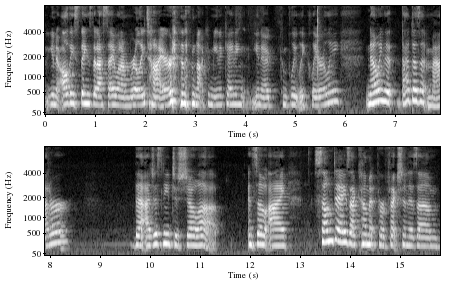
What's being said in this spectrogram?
you know all these things that I say when I'm really tired and I'm not communicating, you know, completely clearly, knowing that that doesn't matter that I just need to show up. And so I, some days I come at perfectionism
